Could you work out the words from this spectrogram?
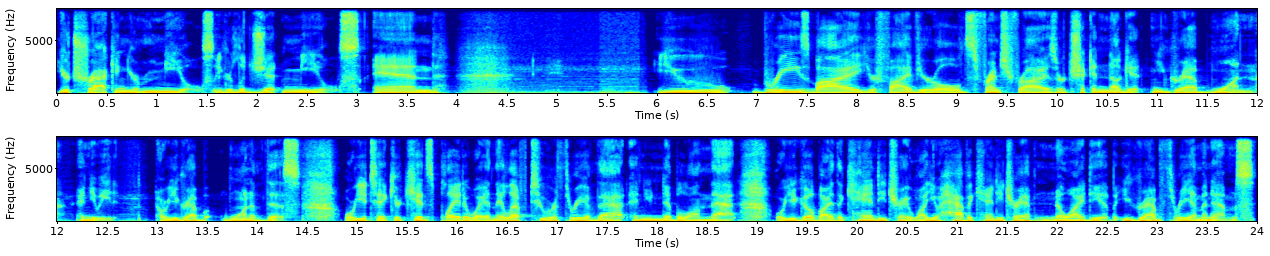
you're tracking your meals, your legit meals, and you breeze by your five year old's french fries or chicken nugget and you grab one and you eat it or you grab one of this, or you take your kid's plate away and they left two or three of that and you nibble on that, or you go by the candy tray while you have a candy tray. I have no idea, but you grab three M and M's,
